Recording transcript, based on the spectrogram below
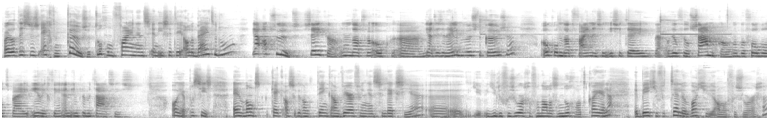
Maar dat is dus echt een keuze, toch? Om finance en ICT allebei te doen? Ja, absoluut. Zeker. Omdat we ook, uh, ja, het is een hele bewuste keuze. Ook omdat finance en ICT heel veel samenkomen, bijvoorbeeld bij inrichtingen en implementaties. Oh ja, precies. En want kijk, als ik dan denk aan werving en selectie, hè, uh, jullie verzorgen van alles en nog wat. Kan je ja. een beetje vertellen wat jullie allemaal verzorgen?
